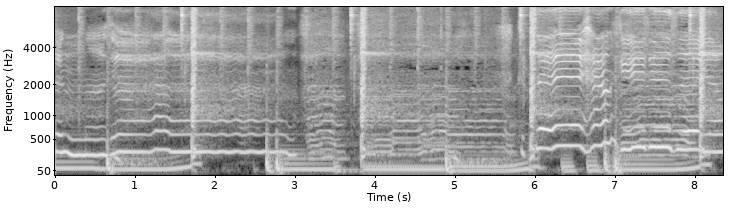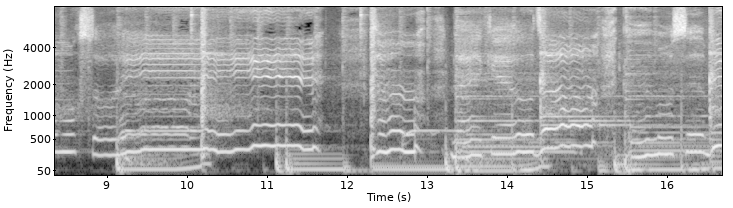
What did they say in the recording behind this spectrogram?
지나가 그대의 향기 그대의 목소리. 어, 날 깨우던 그 모습이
